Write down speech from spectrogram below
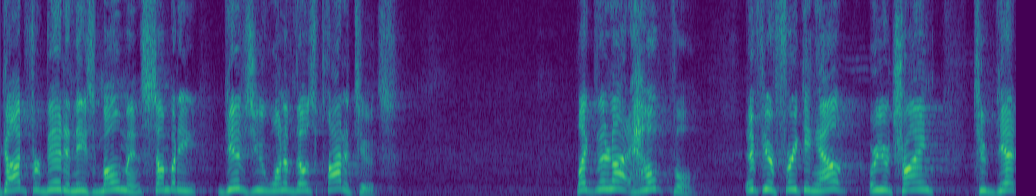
God forbid, in these moments, somebody gives you one of those platitudes. Like they're not helpful. If you're freaking out or you're trying to get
